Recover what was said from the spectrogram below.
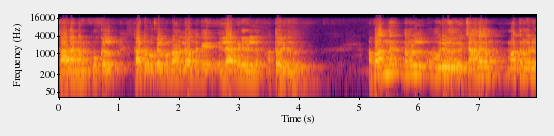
സാധാരണ പൂക്കൾ കാട്ടുപൂക്കൾ കൊണ്ടാണല്ലോ അന്നൊക്കെ എല്ലാ വീടുകളിലും അത്തം ഒരുക്കുന്നത്. അപ്പൊ അന്ന് നമ്മൾ ഒരു ചാണകം മാത്രം ഒരു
